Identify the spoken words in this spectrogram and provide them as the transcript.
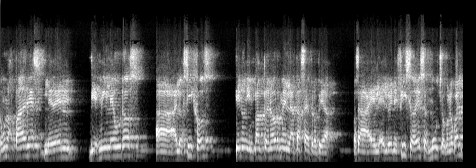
unos padres le den 10.000 euros a, los hijos, tiene un impacto enorme en la tasa de propiedad. O sea, el, beneficio de eso es mucho, con lo cual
